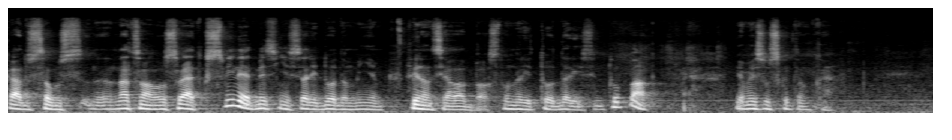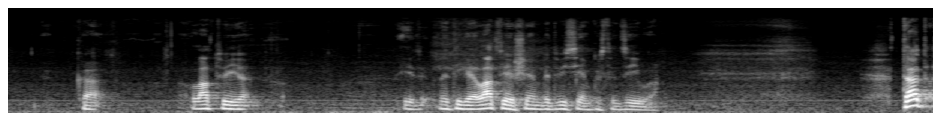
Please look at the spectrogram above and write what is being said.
kādus savus nacionālos svētkus svinēt, mēs viņus arī dodam viņiem finansiālu atbalstu, un arī to darīsim turpmāk, jo mēs uzskatām, ka, ka Latvija ir ne tikai latviešiem, bet visiem, kas te dzīvo. Tad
